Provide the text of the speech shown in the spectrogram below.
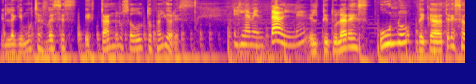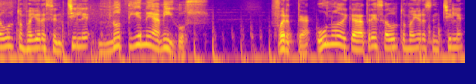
en la que muchas veces están los adultos mayores. Es lamentable. El titular es uno de cada tres adultos mayores en Chile no tiene amigos. Fuerte, ¿ah? uno de cada tres adultos mayores en Chile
